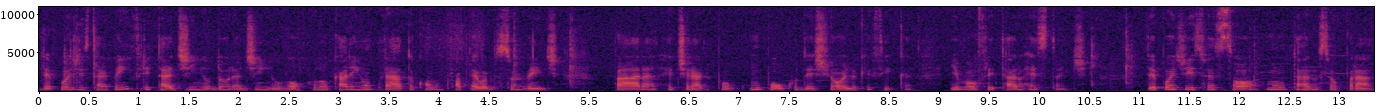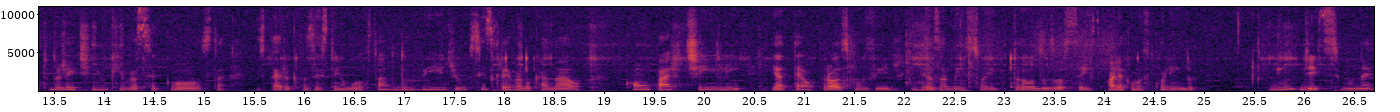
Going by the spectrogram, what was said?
Depois de estar bem fritadinho, douradinho, vou colocar em um prato com papel absorvente para retirar um pouco deste óleo que fica e vou fritar o restante. Depois disso é só montar o seu prato do jeitinho que você gosta. Espero que vocês tenham gostado do vídeo. Se inscreva no canal, compartilhem e até o próximo vídeo. Que Deus abençoe todos vocês. Olha como ficou lindo. Lindíssimo, né?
